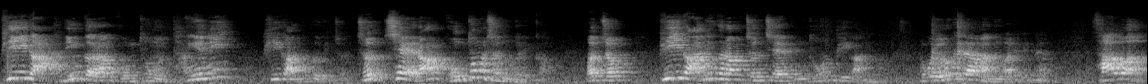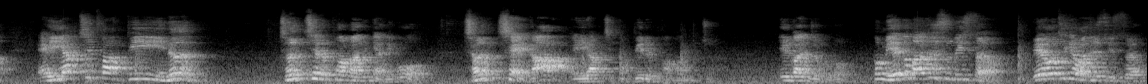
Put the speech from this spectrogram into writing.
B가 아닌 거랑 공통은 당연히 B가 아닌 거겠죠. 전체랑 공통을 찾는 거니까. 맞죠? B가 아닌 거랑 전체 공통은 B가 아닌 거. 이거 이렇게 되면 맞는 말이겠네요. 4번 A 합집합 B는 전체를 포함하는 게 아니고 전체가 A 합집합 B를 포함하는 거죠. 일반적으로. 그럼 얘도 맞을 수도 있어요. 얘 어떻게 맞을 수 있어요?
